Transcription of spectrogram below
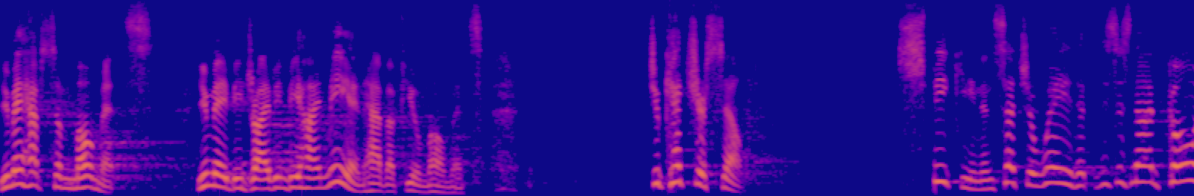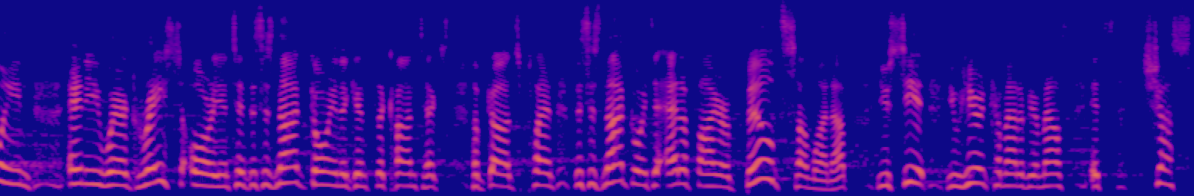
You may have some moments you may be driving behind me and have a few moments. But you catch yourself speaking in such a way that this is not going anywhere grace oriented. This is not going against the context of God's plan. This is not going to edify or build someone up. You see it, you hear it come out of your mouth. It's just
